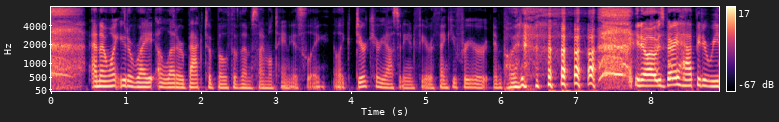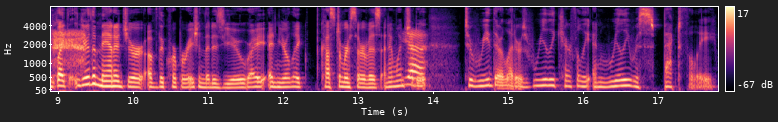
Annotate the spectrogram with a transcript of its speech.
and I want you to write a letter back to both of them simultaneously. Like, dear curiosity and fear, thank you for your input. you know, I was very happy to read, like, you're the manager of the corporation that is you, right? And you're like customer service. And I want yeah. you to to read their letters really carefully and really respectfully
